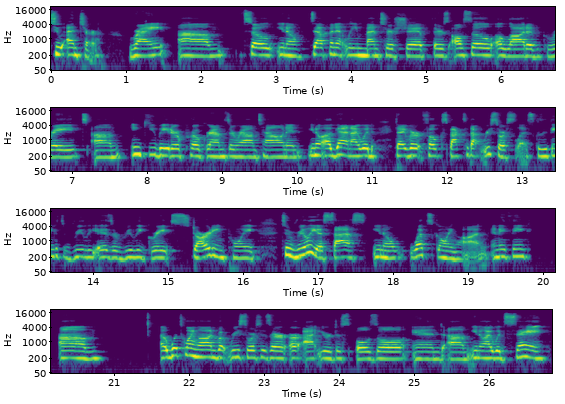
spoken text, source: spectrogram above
to enter right? Um, so you know definitely mentorship. There's also a lot of great um, incubator programs around town. And you know again i would divert folks back to that resource list because i think it really is a really great starting point to really assess you know what's going on. And i think um, uh, what's going on what resources are, are at your disposal. And um, you know i would say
